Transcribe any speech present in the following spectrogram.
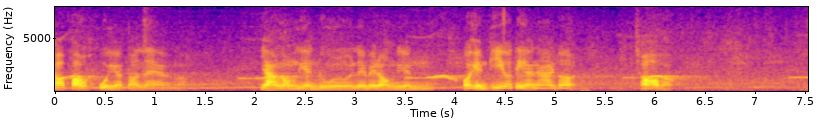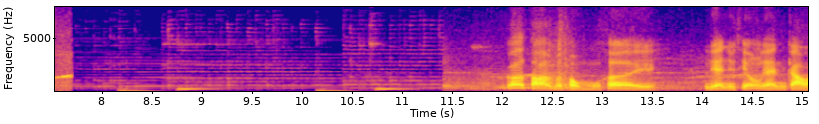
ชอบเป่าขลุยครับตอนแรกก็อยากลองเรียนดูเลยไปลองเรียนพอเห็นพี่เขาตีระนาดก็ชอบอะ ก็ตอนประถมเคยเรียนอยู่ที่โรงเรียนเก่า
